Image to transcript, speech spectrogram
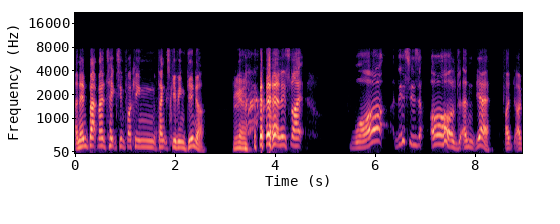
and then Batman takes him fucking Thanksgiving dinner, Yeah. and it's like, what? This is odd, and yeah, I, I,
